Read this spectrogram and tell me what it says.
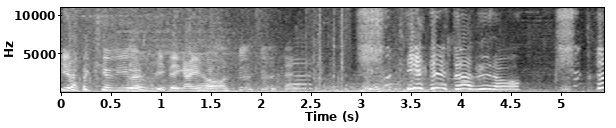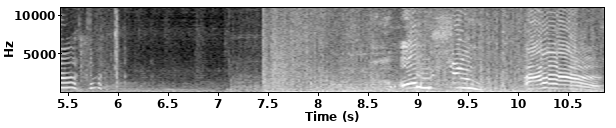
you I'll give you everything I own. you can have it all. oh shoot! Ah!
